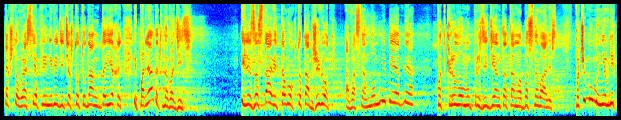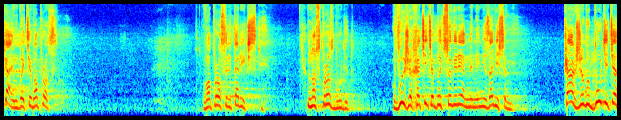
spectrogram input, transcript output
Так что вы ослепли, не видите, что туда надо ехать и порядок наводить? Или заставить того, кто там живет, а в основном не бедные, под крылом у президента там обосновались. Почему мы не вникаем в эти вопросы? Вопрос риторический. Но спрос будет – вы же хотите быть суверенными и независимыми. Как же вы будете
